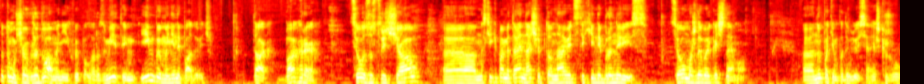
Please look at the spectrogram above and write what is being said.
Ну, тому що вже два мені їх випало, розумієте? Ім- Імби мені не падають. Так, Багрех. Цього зустрічав. Е, наскільки пам'ятаю, начебто навіть стихійний бронеріз. Цього, можливо, і качнемо. Е, ну, потім подивлюся. Я ж кажу,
